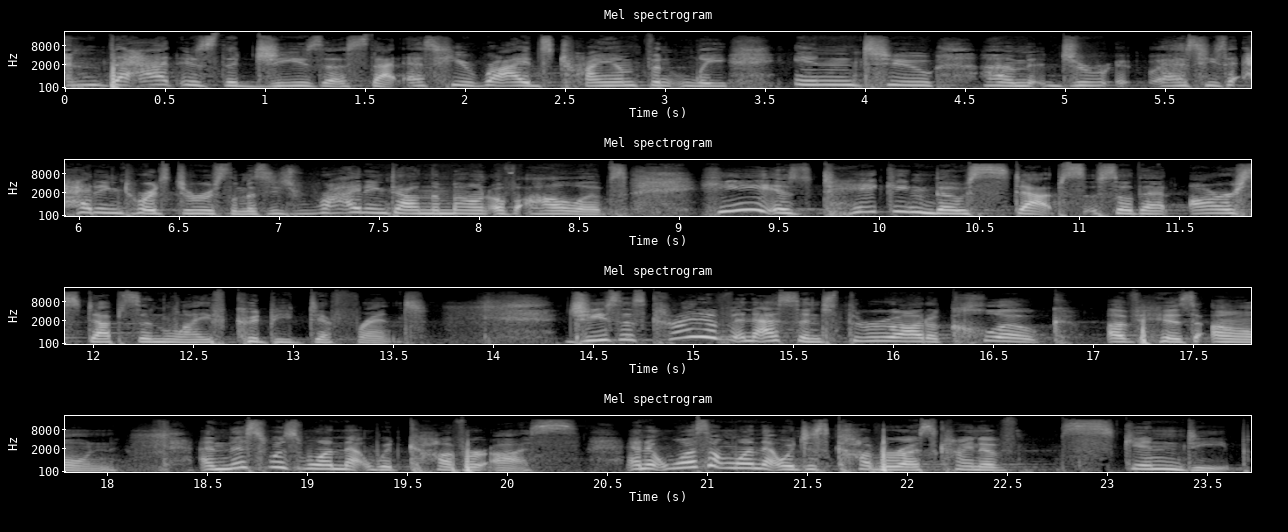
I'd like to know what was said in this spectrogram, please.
And that is the Jesus that, as he rides triumphantly into, um, Jer- as he's heading towards Jerusalem, as he's riding down the Mount of Olives, he is taking those steps so that our steps in life could be different. Jesus kind of, in essence, threw out a cloak of his own. And this was one that would cover us. And it wasn't one that would just cover us kind of skin deep,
